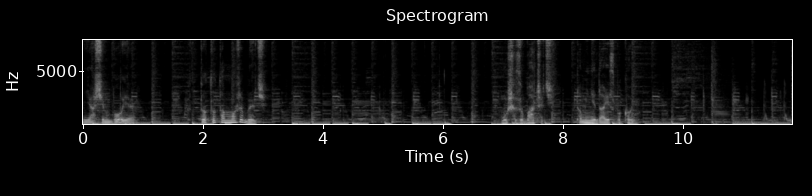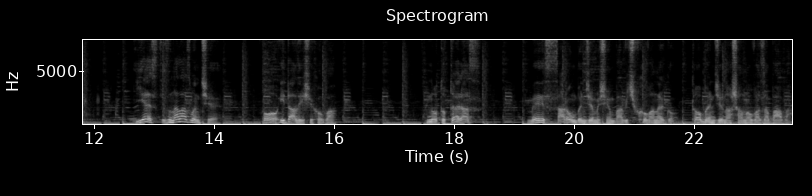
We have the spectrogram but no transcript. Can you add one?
ja się boję. Kto to tam może być? Muszę zobaczyć. To mi nie daje spokoju. Jest, znalazłem cię. O, i dalej się chowa. No to teraz my z Sarą będziemy się bawić w chowanego. To będzie nasza nowa zabawa.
